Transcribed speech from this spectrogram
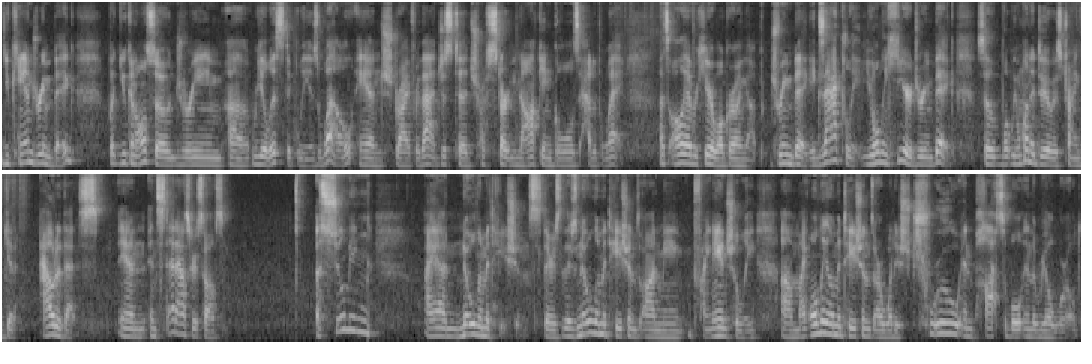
you can dream big, but you can also dream uh, realistically as well and strive for that just to tr- start knocking goals out of the way. That's all I ever hear while growing up. Dream big. Exactly. You only hear dream big. So, what we want to do is try and get out of that and instead ask ourselves, assuming I had no limitations. There's there's no limitations on me financially. Um, my only limitations are what is true and possible in the real world.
